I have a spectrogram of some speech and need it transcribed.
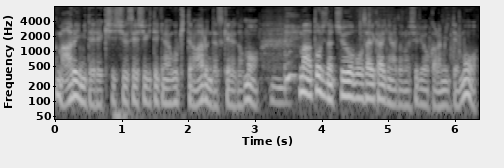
まあ、ある意味で歴史修正主義的な動きっていうのはあるんですけれども、まあ、当時の中央防災会議などの資料から見ても、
